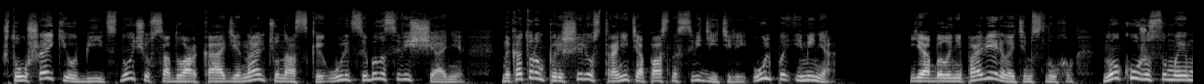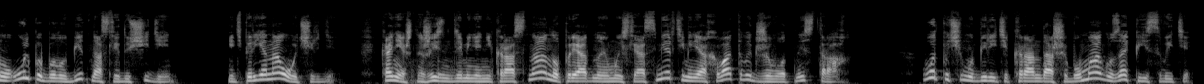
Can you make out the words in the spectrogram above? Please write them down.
что у шайки убийц ночью в саду Аркадия на Альтюнасской улице было совещание, на котором порешили устранить опасных свидетелей, Ульпы и меня. Я было не поверил этим слухам, но к ужасу моему Ульпы был убит на следующий день. И теперь я на очереди. Конечно, жизнь для меня не красна, но при одной мысли о смерти меня охватывает животный страх. Вот почему берите карандаш и бумагу, записывайте.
